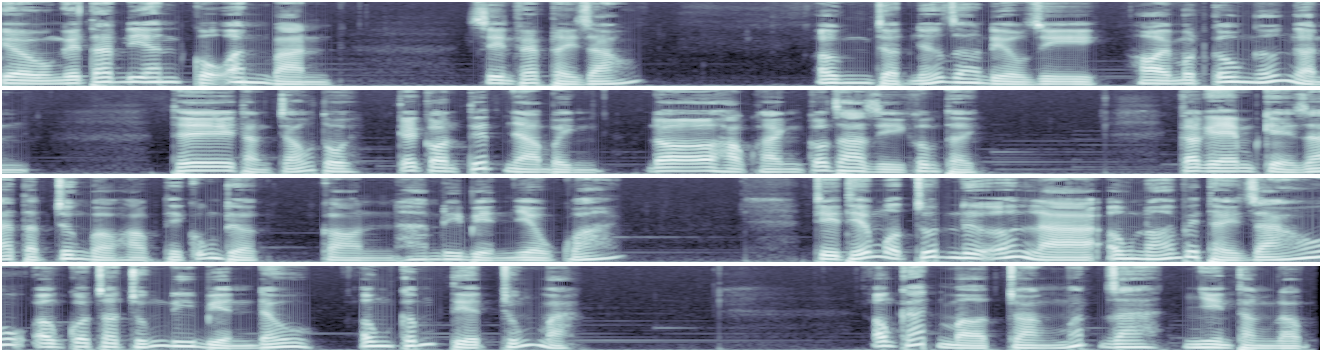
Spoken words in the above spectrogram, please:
kiểu người ta đi ăn cỗ ăn bàn. Xin phép thầy giáo. Ông chợt nhớ ra điều gì, hỏi một câu ngớ ngẩn. Thế thằng cháu tôi, cái con tiết nhà bình, đó học hành có ra gì không thầy? Các em kể ra tập trung vào học thì cũng được, còn ham đi biển nhiều quá. Chỉ thiếu một chút nữa là ông nói với thầy giáo, ông có cho chúng đi biển đâu, ông cấm tiệt chúng mà. Ông Cát mở tròn mắt ra, nhìn thằng Lộc.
